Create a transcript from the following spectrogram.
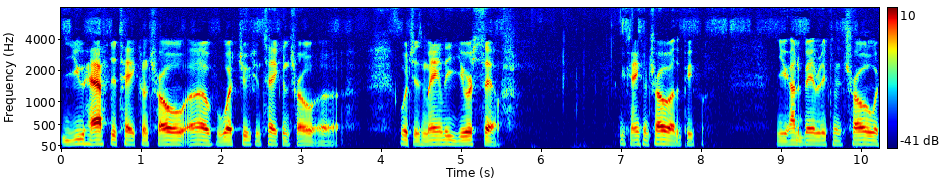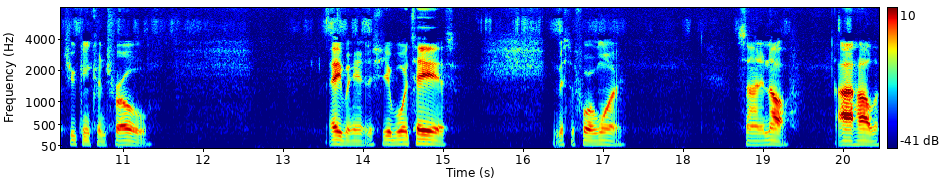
you have to take control of what you can take control of, which is mainly yourself. You can't control other people. You got to be able to control what you can control. Hey man, this is your boy Tez, Mr. 41, signing off. I holla.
